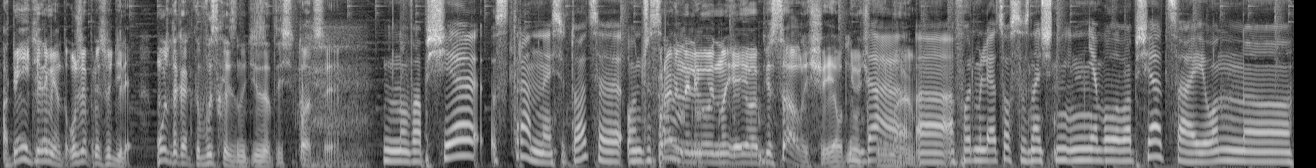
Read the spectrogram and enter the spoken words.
Отменить элементы уже присудили. Можно как-то выскользнуть из этой ситуации? Ну, вообще, странная ситуация. Он же сам... Правильно ли он- ну, я ее описал еще? Я вот не очень да, понимаю. а, оформили отцовство, значит, не было вообще отца, и он...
